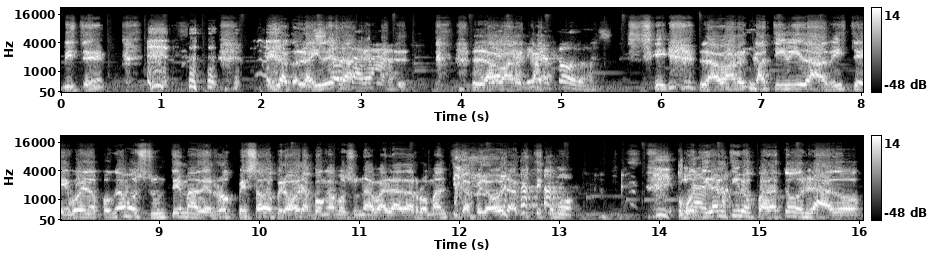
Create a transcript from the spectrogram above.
¿viste? la idea era la barca, sí, la barcatividad, ¿viste? Bueno, pongamos un tema de rock pesado, pero ahora pongamos una balada romántica, pero ahora, ¿viste? Como, como tirar tiros para todos lados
